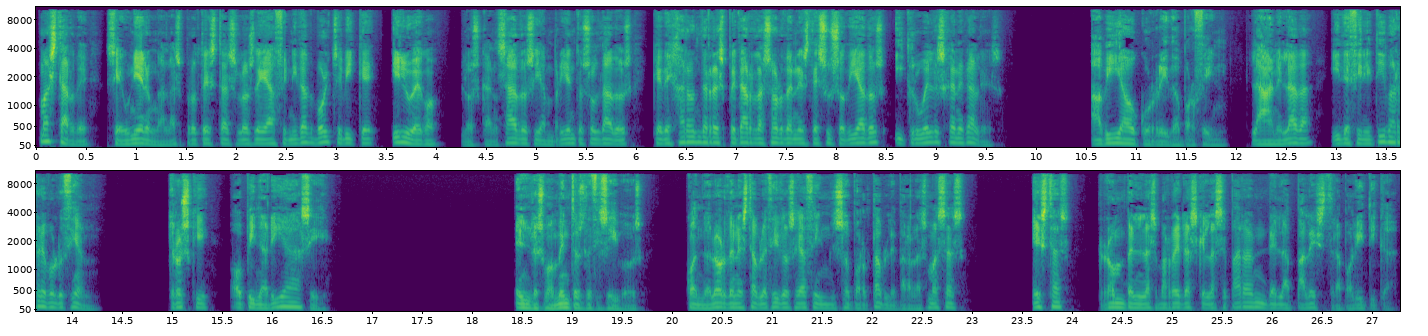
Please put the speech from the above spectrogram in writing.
Más tarde se unieron a las protestas los de afinidad bolchevique y luego los cansados y hambrientos soldados que dejaron de respetar las órdenes de sus odiados y crueles generales. Había ocurrido por fin la anhelada y definitiva revolución. Trotsky opinaría así. En los momentos decisivos, cuando el orden establecido se hace insoportable para las masas, éstas rompen las barreras que las separan de la palestra política,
